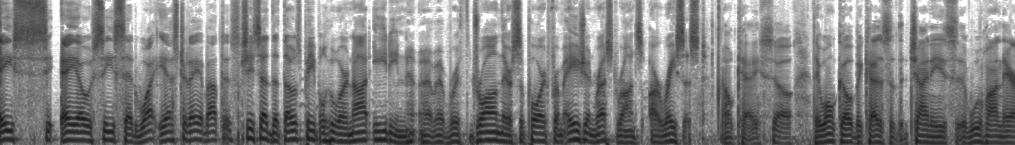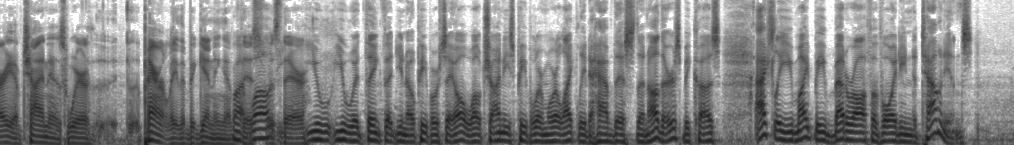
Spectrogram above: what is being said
AC, AOC said what yesterday about this? She said that those people who are not eating uh, have withdrawn their support from Asian restaurants are racist. Okay, so they won't go because of the Chinese Wuhan area of China is where uh, apparently the beginning of Right, this well, was there. You you would think that you know people would say, oh well, Chinese people are more likely to have this than others because actually you might be better off avoiding Italians.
